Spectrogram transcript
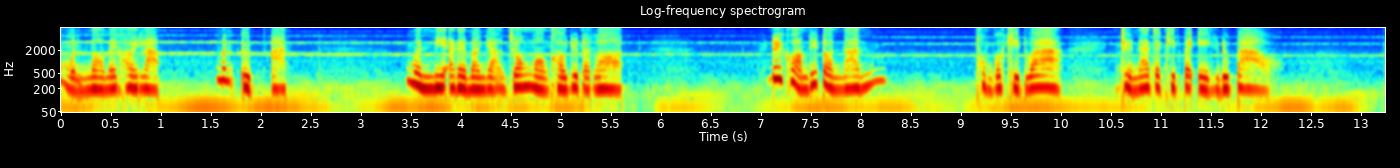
เหมือนนอนไม่ค่อยหลับ มันอึดอัด เหมือนมีอะไรบางอย่างจ้องมองเขาอยู่ตลอด ด้วยความที่ตอนนั้น ผมก็คิดว่า เธอน่าจะคิดไปเองหรือเปล่าเพ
